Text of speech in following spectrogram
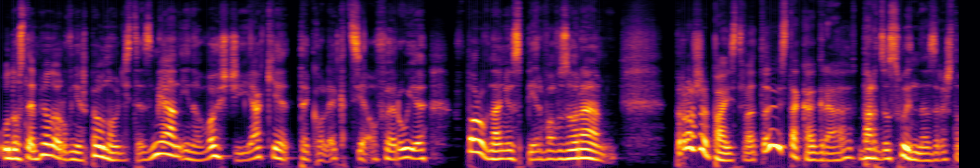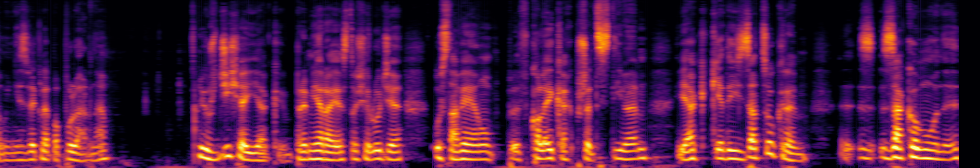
Udostępniono również pełną listę zmian i nowości, jakie ta kolekcja oferuje w porównaniu z pierwowzorami. Proszę Państwa, to jest taka gra, bardzo słynna zresztą i niezwykle popularna. Już dzisiaj, jak premiera jest, to się ludzie ustawiają w kolejkach przed Steamem, jak kiedyś za cukrem, za komuny.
